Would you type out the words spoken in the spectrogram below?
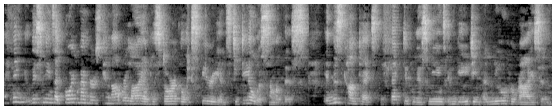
I think this means that board members cannot rely on historical experience to deal with some of this. In this context, effectiveness means engaging a new horizon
